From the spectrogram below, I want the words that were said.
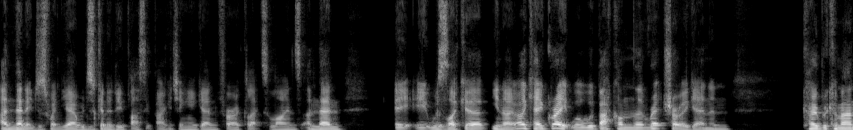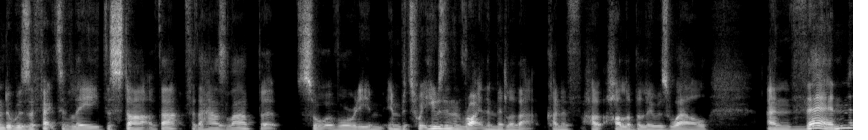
And then it just went, yeah, we're just going to do plastic packaging again for our collector lines. And then it, it was like a, you know, okay, great. Well, we're back on the retro again. And Cobra Commander was effectively the start of that for the HasLab, but sort of already in, in between. He was in the right in the middle of that kind of hullabaloo as well. And then,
